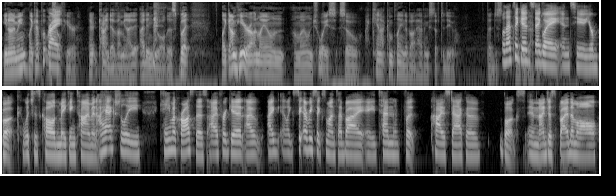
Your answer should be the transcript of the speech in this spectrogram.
You know what I mean? Like I put myself Right. here, Eh, kind of. I mean, I, I didn't do all this, but like I'm here on my own on my own choice, so I cannot complain about having stuff to do. That just Well, that's a good segue into your book, which is called Making Time. And I actually came across this. I forget. I I like every six months I buy a ten foot high stack of books, and I just buy them all.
